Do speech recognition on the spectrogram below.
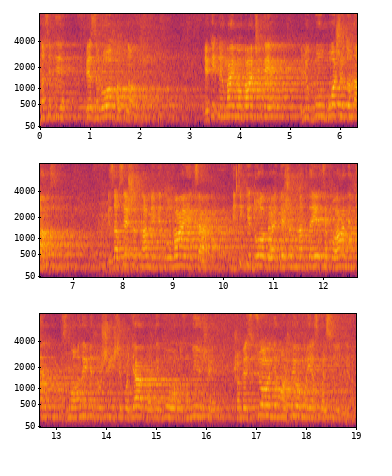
носити безропотно, в яких ми маємо бачити любов Божу до нас. І за все, що з нами відбувається, не тільки добре, а й те, що нам здається поганим, ми змогли від душі ще подякувати Богу, розуміючи, що без цього неможливо моє спасіння.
